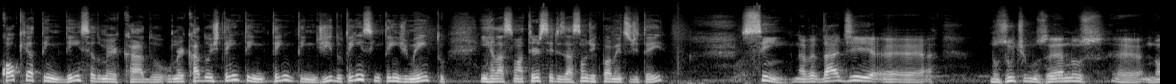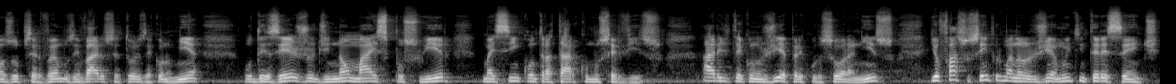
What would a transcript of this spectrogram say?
qual que é a tendência do mercado? O mercado hoje tem, tem, tem entendido, tem esse entendimento em relação à terceirização de equipamentos de TI? Sim, na verdade, é, nos últimos anos, é, nós observamos em vários setores da economia o desejo de não mais possuir, mas sim contratar como serviço. A área de tecnologia é precursora nisso, e eu faço sempre uma analogia muito interessante.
